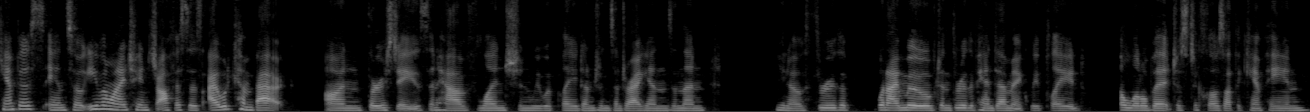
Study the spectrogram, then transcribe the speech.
campus. And so even when I changed offices, I would come back on Thursdays and have lunch and we would play Dungeons and Dragons. And then, you know, through the, when I moved and through the pandemic, we played a little bit just to close out the campaign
